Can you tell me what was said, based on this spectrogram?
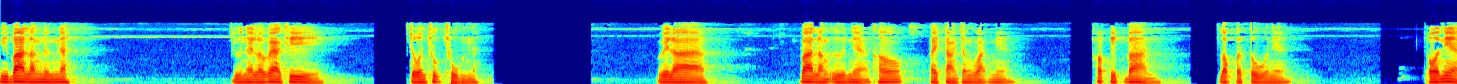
มีบ้านหลังหนึ่งนะ อยู่ในละแวกที่โจรชุกชุมนะ เวลา บ้านหลังอื่นเนี่ยเขาไปต่างจังหวัดเนี่ยเขาปิดบ้าน ล็อกประตูเนี่ยโจรเนี่ย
